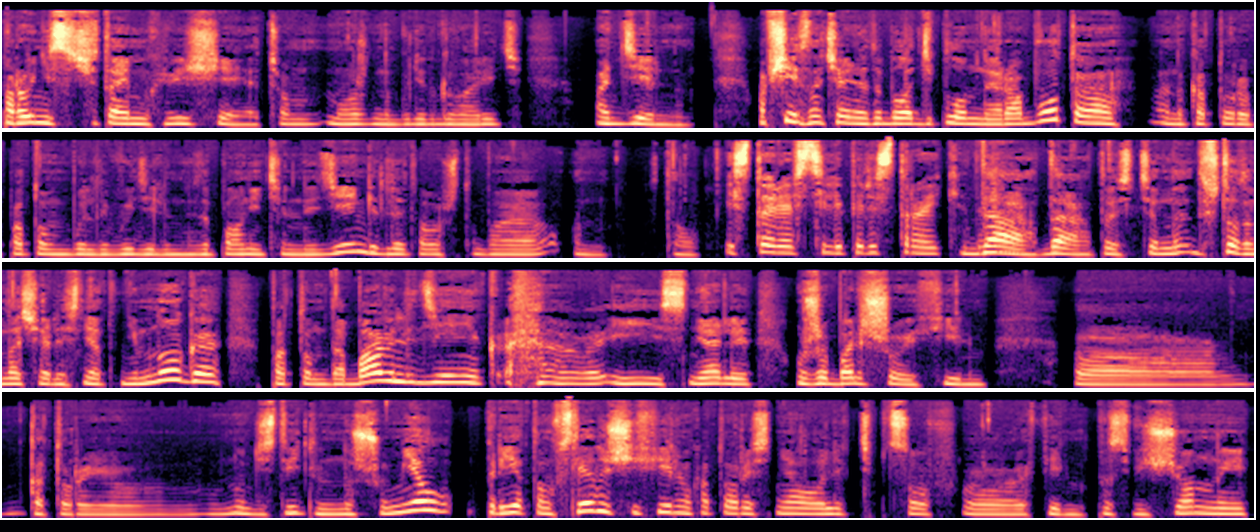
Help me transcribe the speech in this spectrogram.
порой несочетаемых вещей, о чем можно будет говорить отдельно. Вообще, изначально это была дипломная работа, на которую потом были выделены дополнительные деньги для того, чтобы он стал... История в стиле перестройки, да? Да, да, то есть что-то вначале снято немного, потом добавили денег и сняли уже большой фильм. Э, который, ну, действительно нашумел. При этом в следующий фильм, который снял Олег Тепцов, э, фильм, посвященный,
